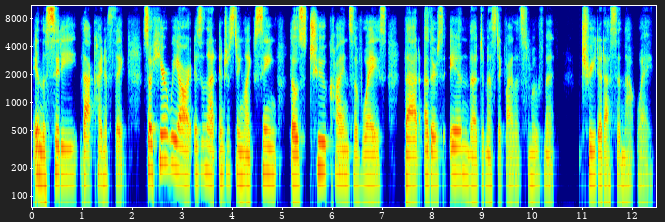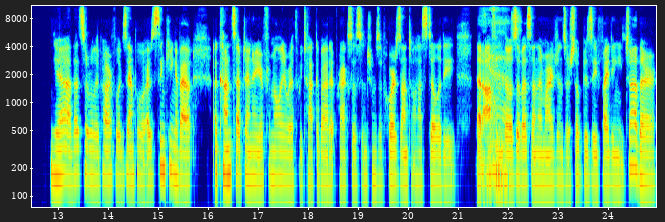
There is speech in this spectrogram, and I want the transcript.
in the city, that kind of thing. So here we are. Isn't that interesting? Like seeing those two kinds of ways that others in the domestic violence movement treated us in that way. Yeah, that's a really powerful example. I was thinking about a concept I know you're familiar with. We talk about at Praxis in terms of horizontal hostility, that yes. often those of us on the margins are so busy fighting each other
